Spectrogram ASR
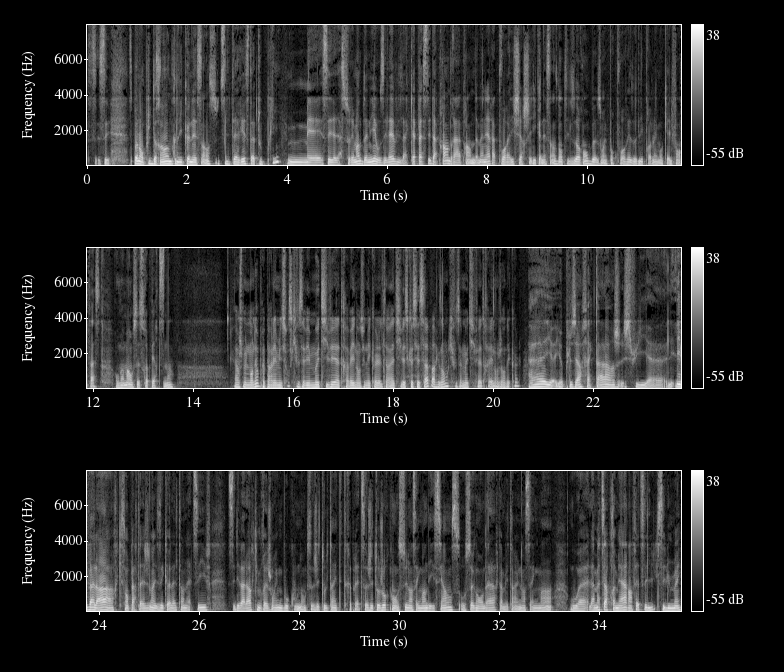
c'est pas non plus de rendre les connaissances utilitaristes à tout prix, mais c'est assurément de donner aux élèves la capacité d'apprendre à apprendre de manière à pouvoir aller chercher les connaissances dont ils auront besoin pour pouvoir résoudre les problèmes auxquels ils font face au moment où ce sera pertinent. Alors je me demandais en préparant l'émission ce qui vous avait motivé à travailler dans une école alternative. Est-ce que c'est ça, par exemple, qui vous a motivé à travailler dans ce genre d'école? Euh, Il y, y, a plusieurs facteurs. Je, suis euh, les, les, valeurs qui sont partagées dans les écoles alternatives, c'est des valeurs qui me rejoignent beaucoup. Donc ça, j'ai tout le temps été très près de ça. J'ai toujours conçu l'enseignement des sciences au secondaire comme étant un enseignement où euh, la matière première, en fait, c'est l'humain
